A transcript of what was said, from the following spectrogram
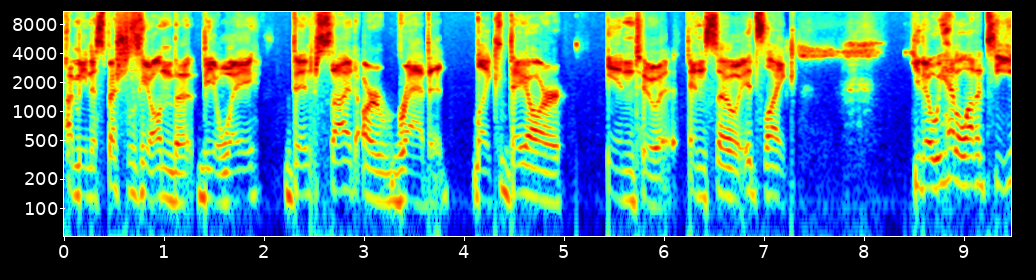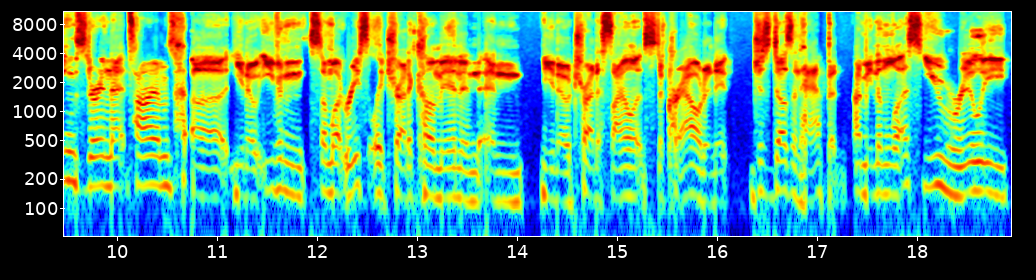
I mean, especially on the the away bench side, are rabid. Like they are into it, and so it's like you know, we had a lot of teams during that time, uh, you know, even somewhat recently try to come in and, and, you know, try to silence the crowd and it just doesn't happen. I mean, unless you really,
